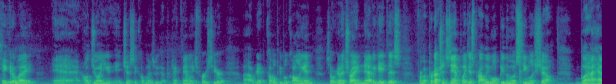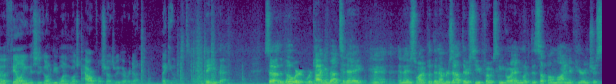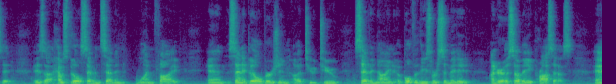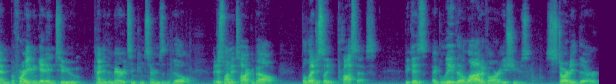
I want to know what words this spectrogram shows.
Take it away, and I'll join you in just a couple minutes. We've got Protect Families First here. Uh, we're gonna have a couple people calling in, so we're gonna try and navigate this. From a production standpoint, this probably won't be the most seamless show, but I have a feeling this is going to be one of the most powerful shows we've ever done. Thank you. Thank you, Pat. So the bill we're, we're talking about today, uh, and I just want to put the numbers out there so you folks can go ahead and look this up online if you're interested, is uh, House Bill 7715 and Senate Bill version uh, 2279. Uh, both of these were submitted under a sub A process. And before I even get into kind of the merits and concerns of the bill, I just want to talk about the legislative process because I believe that a lot of our issues started there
